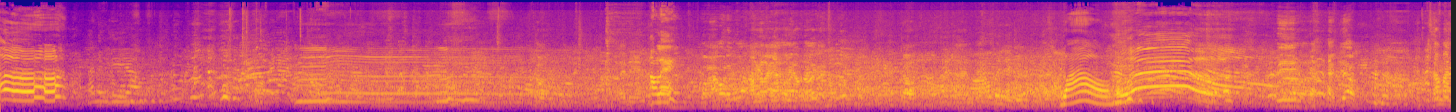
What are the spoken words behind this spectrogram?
เอออะไรดีอะจบอะไรดีเอาเลยว้าวเลยว่าเอาเลยเอาเลยเอาเลยจบว้าวว้าวดี เยี่ยมถ้ามัน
